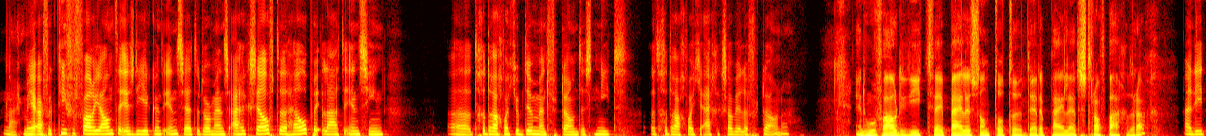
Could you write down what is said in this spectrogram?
nou, meer effectieve varianten is die je kunt inzetten door mensen eigenlijk zelf te helpen laten inzien. Uh, het gedrag wat je op dit moment vertoont is niet het gedrag wat je eigenlijk zou willen vertonen. En hoe verhouden die twee pijlers dan tot de derde pijler, het strafbaar gedrag? Nou, die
